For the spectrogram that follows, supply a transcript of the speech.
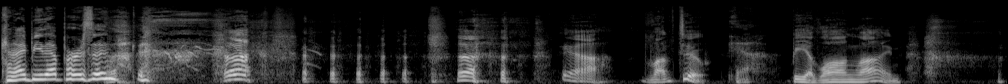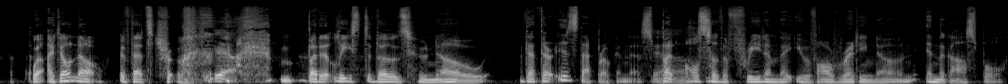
"Can I be that person?" Yeah, love to. yeah. Be a long line. Well, I don't know if that's true. Yeah. but at least those who know that there is that brokenness, but also the freedom that you have already known in the gospel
